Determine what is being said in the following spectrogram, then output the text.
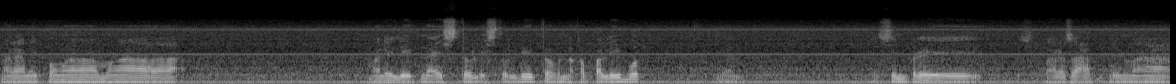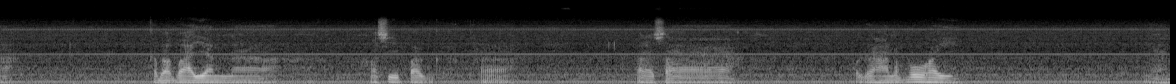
marami pong ah, mga maliliit na stall-stall dito, nakapalibot. Yan. Siyempre, para sa ating mga kababayan na masipag ah, para sa paghahanap buhay. Yan.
